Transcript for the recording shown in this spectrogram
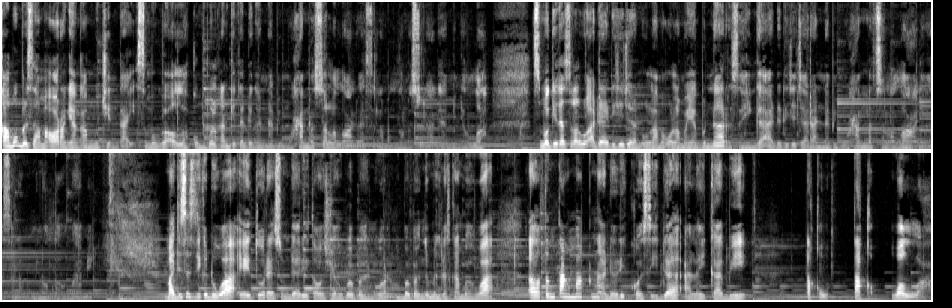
Kamu bersama orang yang kamu cintai. Semoga Allah kumpulkan kita dengan Nabi Muhammad Sallallahu Alaihi Wasallam. Allahumma sholli ala ya Allah. Semoga kita selalu ada di jajaran ulama-ulama yang benar sehingga ada di jajaran Nabi Muhammad Sallallahu Alaihi Wasallam. Amin amin. Majlis sesi kedua yaitu resum dari Tausiah Hubabah Nur. Hubabah Nur menjelaskan bahwa uh, tentang makna dari qasidah alaika bi taqwallah.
